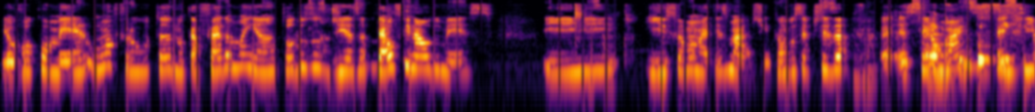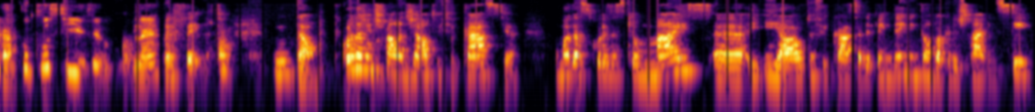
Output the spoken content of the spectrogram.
Eu vou comer uma fruta no café da manhã todos os dias até o final do mês. E isso é uma meta smart. Então você precisa é, é ser é o mais específica. específico possível, né? Perfeito. Então, quando a gente fala de autoeficácia, uma das coisas que eu mais é, e a autoeficácia, dependendo então do acreditar em si,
